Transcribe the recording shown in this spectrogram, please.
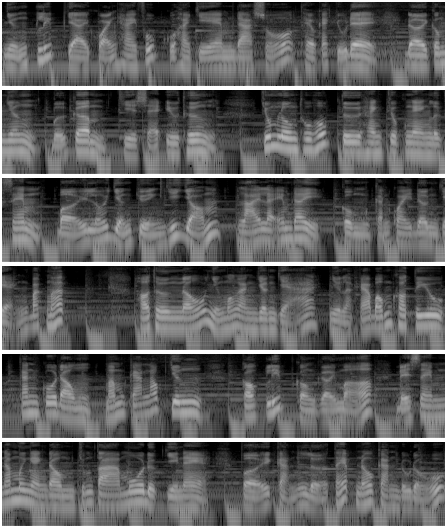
những clip dài khoảng 2 phút của hai chị em đa số theo các chủ đề đời công nhân, bữa cơm, chia sẻ yêu thương. Chúng luôn thu hút từ hàng chục ngàn lượt xem bởi lối dẫn chuyện dí dỏm lại là em đây cùng cảnh quay đơn giản bắt mắt. Họ thường nấu những món ăn dân dã như là cá bóng kho tiêu, canh cua đồng, mắm cá lóc chân. Có clip còn gợi mở để xem 50.000 đồng chúng ta mua được gì nè với cảnh lửa tép nấu canh đủ đủ.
